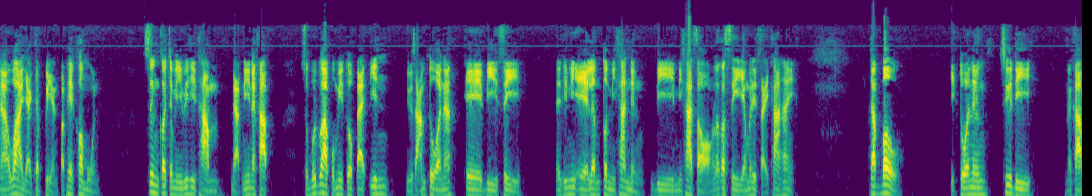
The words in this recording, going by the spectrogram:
นะว่าอยากจะเปลี่ยนประเภทข้อมูล ซึ่งก็จะมีวิธีทำแบบนี้นะครับ สมมุติว่าผมมีตัวแปร in อยู่ 3 ตัวนะ a b c ในที่นี้ a เริ่มต้นมีค่า 1 b มีค่า 2 แล้วก็ c ยังไม่ได้ใส่ค่าให้ double อีกตัวหนึ่งชื่อ d นะครับ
